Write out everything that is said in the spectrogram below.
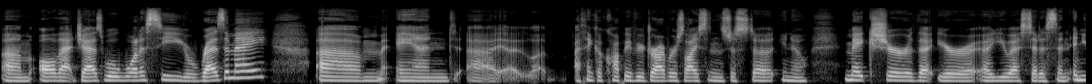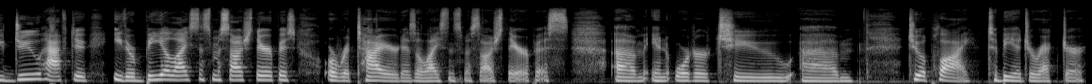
um, all that jazz. We'll want to see your resume um, and uh, I think a copy of your driver's license just to, you know, make sure that you're a US citizen. And you do have to either be a licensed massage therapist or retired as a licensed massage therapist um, in order to um, to apply to be a director.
